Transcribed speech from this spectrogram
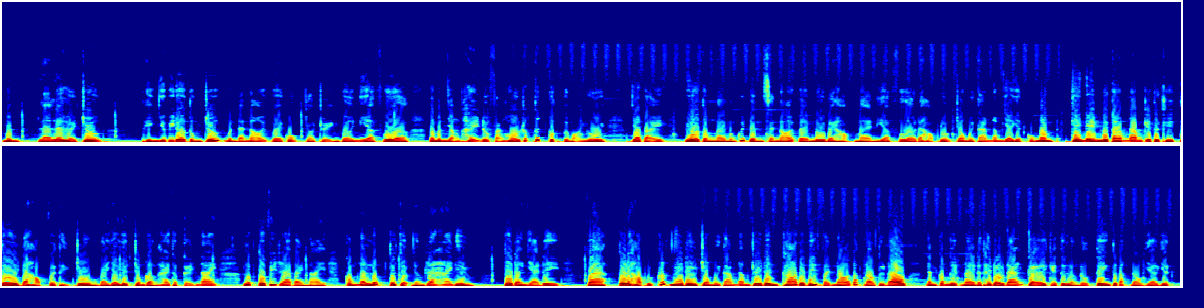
Mình là Lê Huệ Trương thì như video tuần trước mình đã nói về cuộc trò chuyện với Nia Fuller và mình nhận thấy được phản hồi rất tích cực từ mọi người. Do vậy, video tuần này mình quyết định sẽ nói về 10 bài học mà Nia Fuller đã học được trong 18 năm giao dịch của mình. Kỷ niệm 18 năm kể từ khi tôi đã học về thị trường và giao dịch trong gần 2 thập kỷ nay, lúc tôi viết ra bài này cũng là lúc tôi chợt nhận ra hai điều. Tôi đang già đi và tôi đã học được rất nhiều điều trong 18 năm trading, khó để biết phải nói bắt đầu từ đâu. Ngành công nghiệp này đã thay đổi đáng kể kể từ lần đầu tiên tôi bắt đầu giao dịch.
